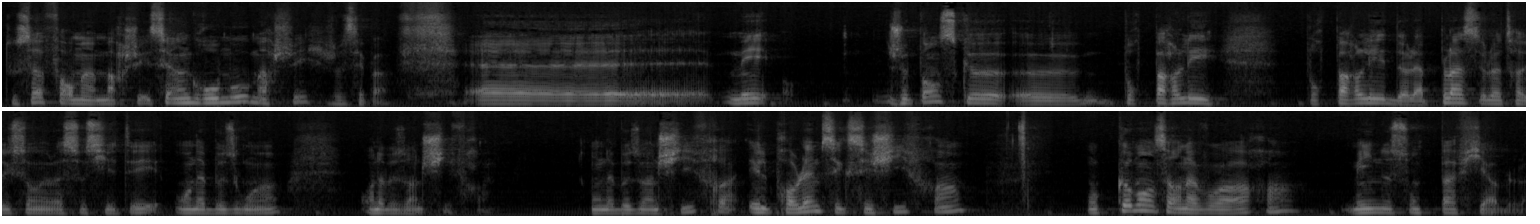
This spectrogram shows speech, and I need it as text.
Tout ça forme un marché. C'est un gros mot, marché? Je ne sais pas. Euh, mais je pense que euh, pour, parler, pour parler de la place de la traduction dans la société, on a besoin, on a besoin de chiffres. On a besoin de chiffres. Et le problème, c'est que ces chiffres, on commence à en avoir, mais ils ne sont pas fiables.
